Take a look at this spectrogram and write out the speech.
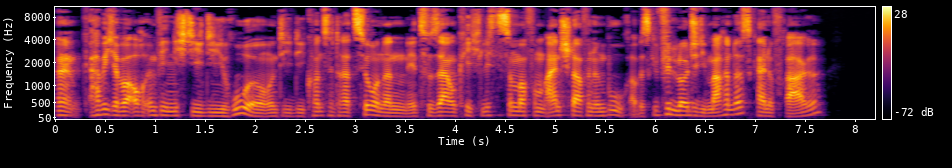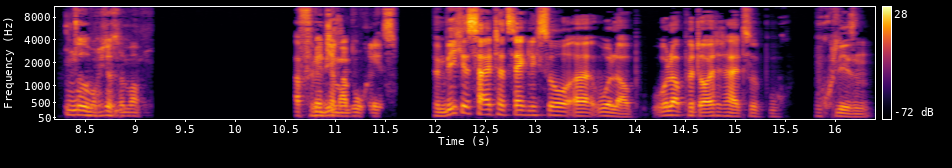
Dann habe ich aber auch irgendwie nicht die, die Ruhe und die, die Konzentration, dann zu sagen, okay, ich lese jetzt nochmal vom Einschlafen ein Buch. Aber es gibt viele Leute, die machen das, keine Frage. So mache ich das immer, Aber für wenn ich mich, ja mal ein Buch lese. für mich ist halt tatsächlich so äh, Urlaub. Urlaub bedeutet halt so Buch, Buchlesen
